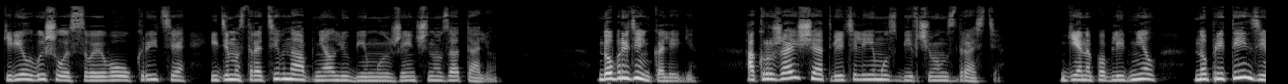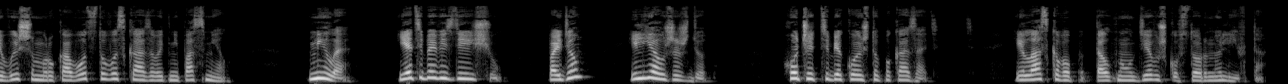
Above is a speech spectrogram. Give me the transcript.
Кирилл вышел из своего укрытия и демонстративно обнял любимую женщину за талию. «Добрый день, коллеги!» Окружающие ответили ему сбивчивым «здрасте». Гена побледнел, но претензии высшему руководству высказывать не посмел. «Милая, я тебя везде ищу. Пойдем? Илья уже ждет. Хочет тебе кое-что показать». И ласково подтолкнул девушку в сторону лифта.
